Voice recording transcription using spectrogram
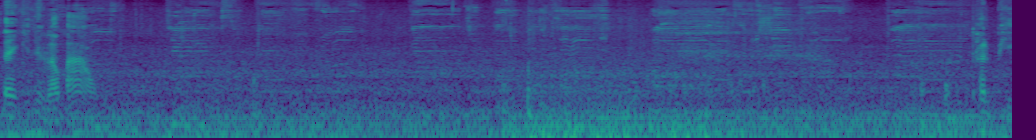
แต่คิดถึงเราเปล่าท่านผี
